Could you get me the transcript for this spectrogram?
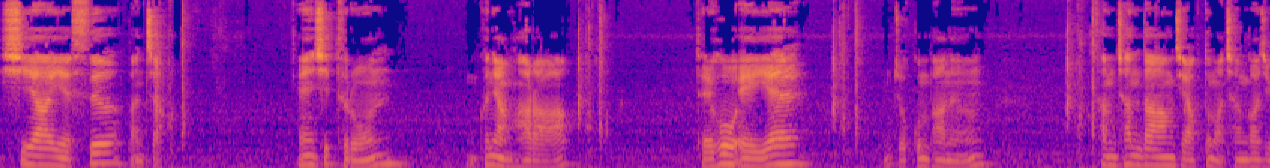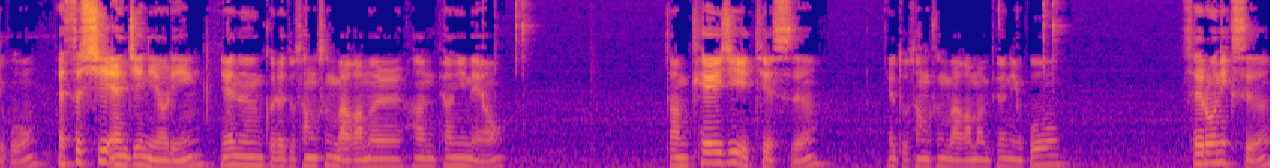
CIS 반짝. 엔시트론 그냥 하락. 대호 AL 조금 반응 삼천당 제약도 마찬가지고 SC 엔지니어링 얘는 그래도 상승 마감을 한 편이네요. 다음 KG ETS 얘도 상승 마감한 편이고 세로닉스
